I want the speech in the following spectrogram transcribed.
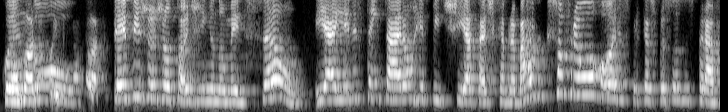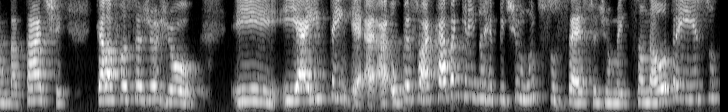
quando concordo, teve Jojo Todinho numa edição, e aí eles tentaram repetir a Tati Quebra-Barra, que sofreu horrores, porque as pessoas esperavam da Tati que ela fosse a Jojo. E, e aí tem é, o pessoal acaba querendo repetir muito sucesso de uma edição na outra, e isso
